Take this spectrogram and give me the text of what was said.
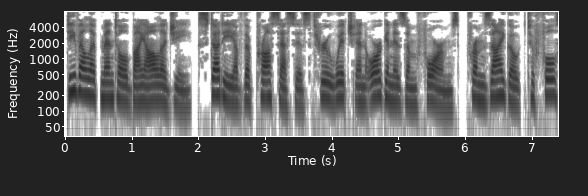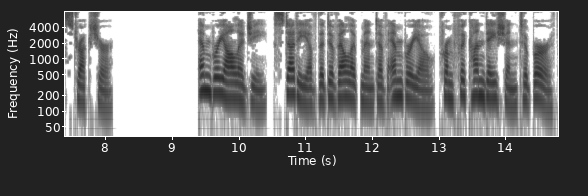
Developmental biology, study of the processes through which an organism forms, from zygote to full structure. Embryology, study of the development of embryo from fecundation to birth.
